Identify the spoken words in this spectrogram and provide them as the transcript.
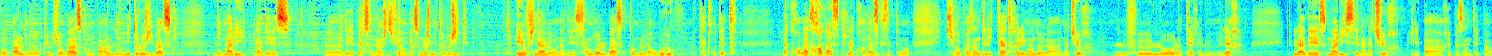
On parle de culture basque, on parle de mythologie basque, de Mari, la déesse, euh, des personnages, différents personnages mythologiques. Et au final, on a des symboles basques comme le laouru, le quatre têtes, la croix basque. La croix basque. La croix basque, exactement, qui représente les quatre éléments de la nature le feu, l'eau, la terre et l'air. La déesse Marie, c'est la nature. Elle n'est pas représentée par,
